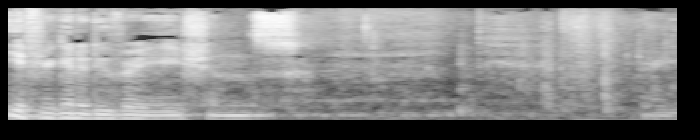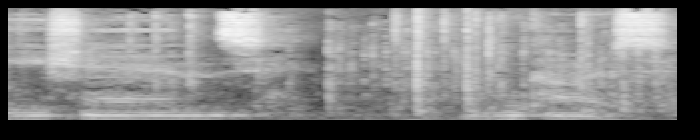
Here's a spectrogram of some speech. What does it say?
if you're going to do variations. Variations WooCommerce.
